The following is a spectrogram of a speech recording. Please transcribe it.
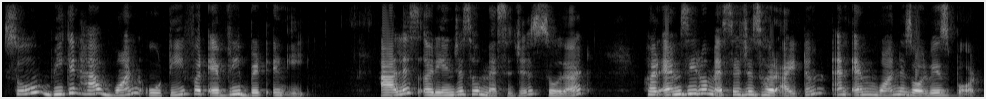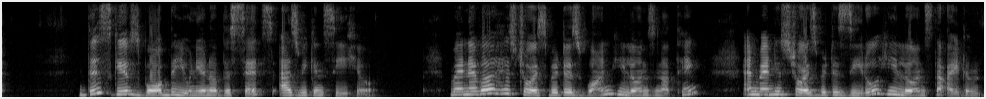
So we can have one OT for every bit in E. Alice arranges her messages so that her M0 message is her item and M1 is always bought. This gives Bob the union of the sets as we can see here. Whenever his choice bit is 1, he learns nothing and when his choice bit is 0, he learns the item.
